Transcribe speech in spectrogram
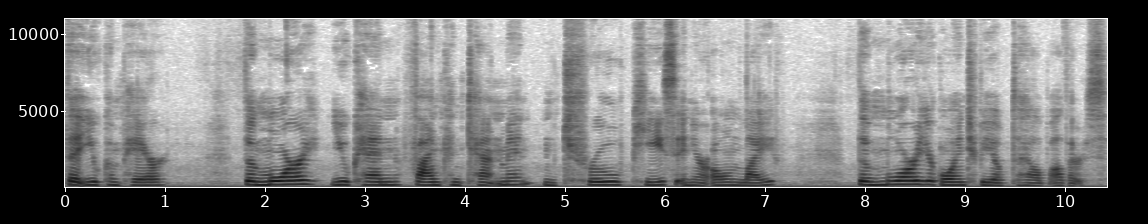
that you compare, the more you can find contentment and true peace in your own life, the more you're going to be able to help others.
